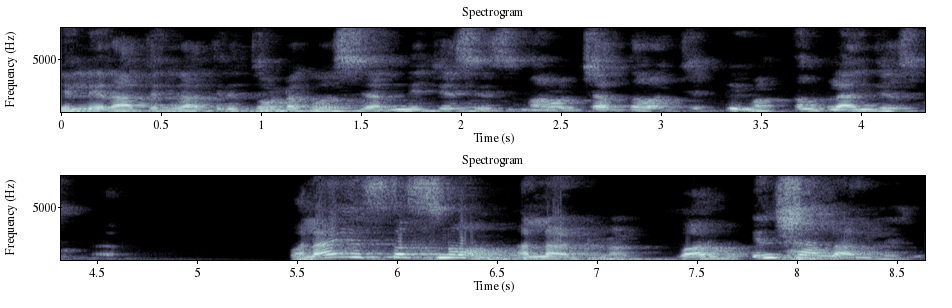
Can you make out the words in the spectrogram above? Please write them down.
వెళ్ళి రాత్రి రాత్రి తోట కోసి అన్ని చేసేసి మనం వచ్చేద్దాం అని చెప్పి మొత్తం ప్లాన్ చేసుకుంటారు. వలా ఇస్తస్నో అల్లా అంటున్నాడు. వారు ఇన్షాల్లా అనలేదు.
